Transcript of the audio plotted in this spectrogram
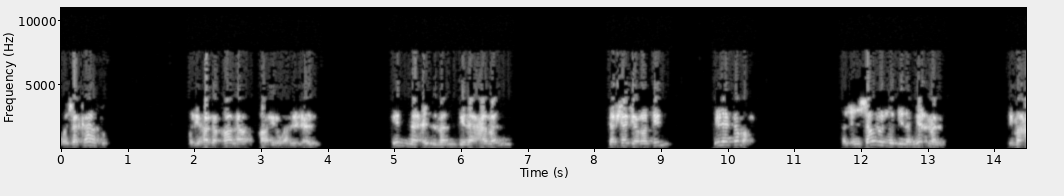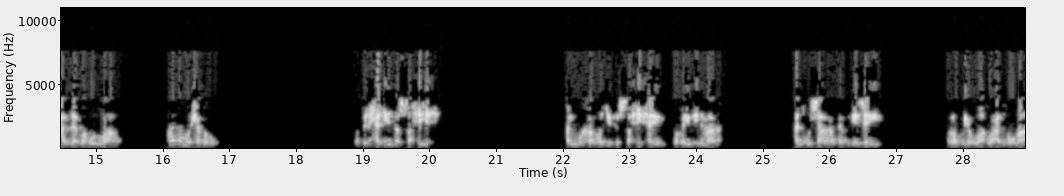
وزكاته. ولهذا قال قائل أهل العلم إن علما بلا عمل كشجرة بلا ثمر. الإنسان الذي لم يعمل بما علمه الله هذا هو شبهه. وفي الحديث الصحيح المخرج في الصحيحين وغيرهما عن أسامة بن زيد رضي الله عنهما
